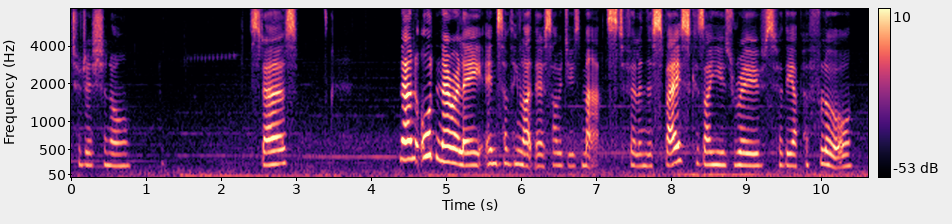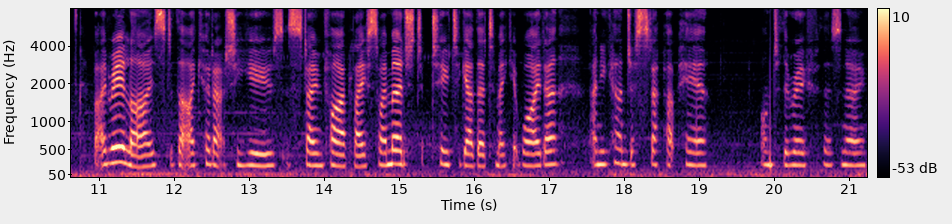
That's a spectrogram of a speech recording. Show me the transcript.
traditional stairs. Now, ordinarily, in something like this, I would use mats to fill in this space because I use roofs for the upper floor. But I realised that I could actually use stone fireplace, so I merged two together to make it wider. And you can just step up here onto the roof. There's no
